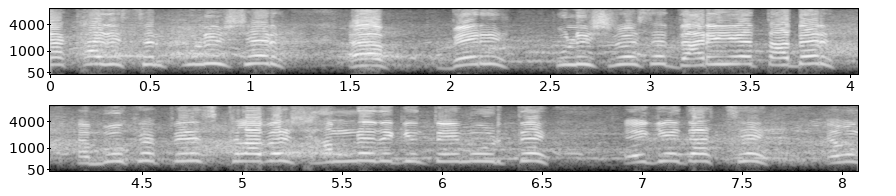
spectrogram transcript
দেখা যাচ্ছেন পুলিশের বেরি পুলিশ রয়েছে, দাঁড়িয়ে তাদের মুখে প্রেস ক্লাবের সামনে দিয়ে কিন্তু এই মুহূর্তে এগিয়ে যাচ্ছে এবং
